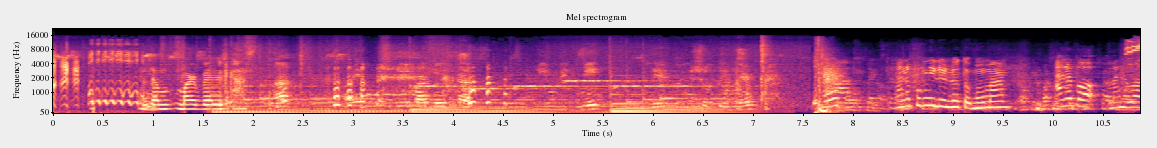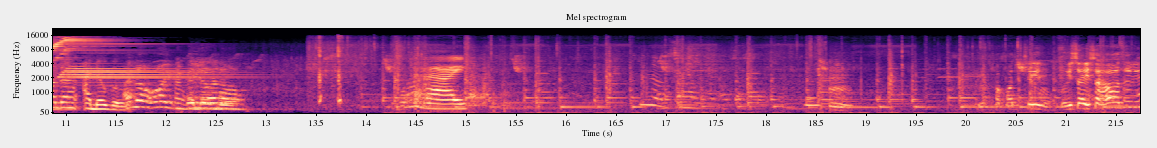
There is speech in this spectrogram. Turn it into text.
The Marvel cast. Ah, I am with the Marvel cast team with me. They're doing shooting here. Ano pong niluluto mo, ma'am? Ano po? Mahiwagang adobo. Ano, oy, kayo ano? Hi. Hmm. Napapansin. O, isa-isa. Oh, dali.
